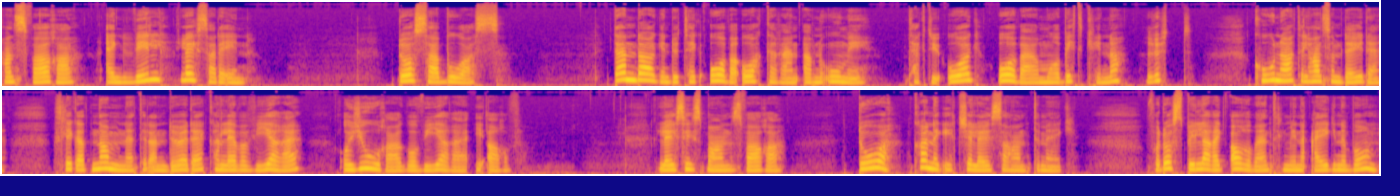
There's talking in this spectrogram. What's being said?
Han svarer, Jeg vil løyse det inn. Da sa Boas, Den dagen du tek over åkeren av Noomi, tek du òg over moabittkvinna, Ruth, kona til han som døyde, slik at navnet til den døde kan leve videre og jorda går videre i arv. Løysingsmannen svarer, Da kan jeg ikke løyse han til meg, for da spiller jeg arven til mine egne barn.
